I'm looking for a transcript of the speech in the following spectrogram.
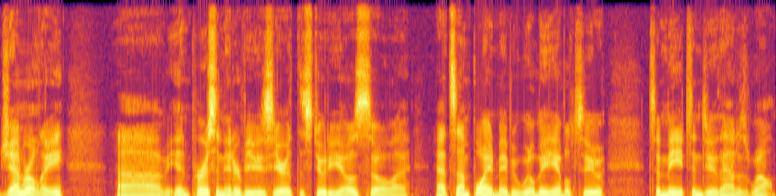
generally in person interviews here at the studios. So, at some point, maybe we'll be able to to meet and do that as well.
